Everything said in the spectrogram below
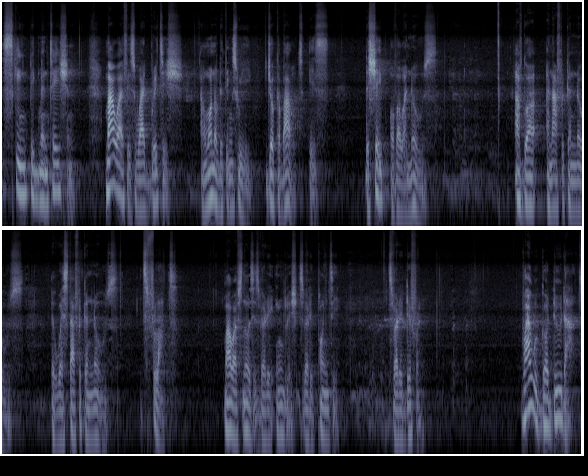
skin pigmentation. My wife is white British. And one of the things we joke about is the shape of our nose. I've got an African nose, a West African nose. It's flat. My wife's nose is very English, it's very pointy, it's very different. Why would God do that?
